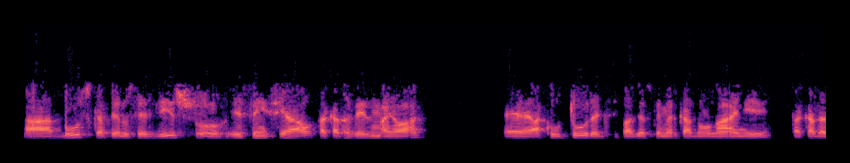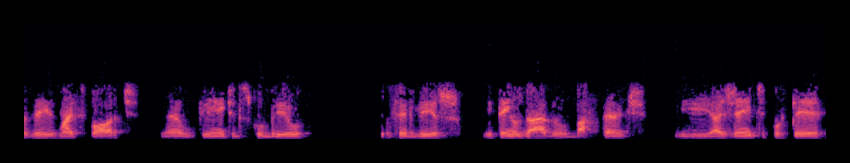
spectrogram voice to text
a busca pelo serviço essencial está cada vez maior, é, a cultura de se fazer supermercado online está cada vez mais forte, né? o cliente descobriu o serviço e tem usado bastante. E a gente, por ter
